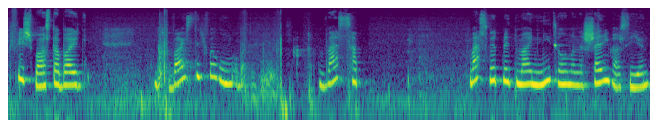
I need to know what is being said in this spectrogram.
Viel Spaß dabei. Ich weiß nicht warum, aber was hab was wird mit meinem Nita und meiner Shelly passieren,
